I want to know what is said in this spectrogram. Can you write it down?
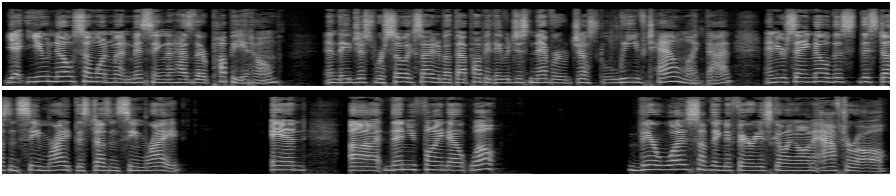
Yet you know someone went missing that has their puppy at home and they just were so excited about that puppy they would just never just leave town like that. And you're saying no this this doesn't seem right. This doesn't seem right. And uh, then you find out well there was something nefarious going on after all.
